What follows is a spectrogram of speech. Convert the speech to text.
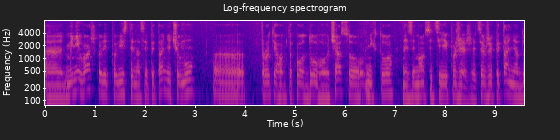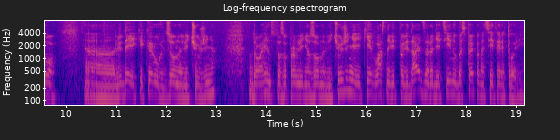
Е, Мені важко відповісти на це питання, чому е, протягом такого довгого часу ніхто не займався цією пожежею. Це вже питання до людей, які керують зоною відчуження. До агентства з управління зоною відчуження, які власне відповідають за радіаційну безпеку на цій території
